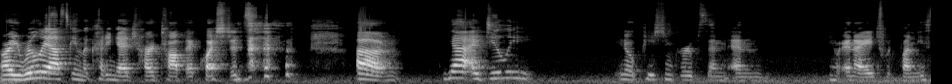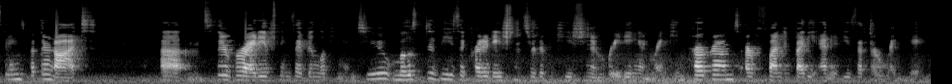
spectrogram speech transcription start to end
Are you really asking the cutting edge, hard topic questions? Um, yeah, ideally, you know, patient groups and, and you know, NIH would fund these things, but they're not. Um, so there are a variety of things I've been looking into. Most of these accreditation, certification, and rating and ranking programs are funded by the entities that they're ranking.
